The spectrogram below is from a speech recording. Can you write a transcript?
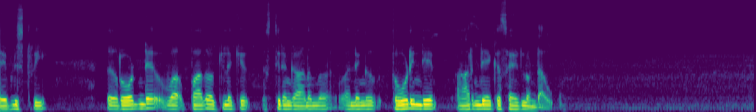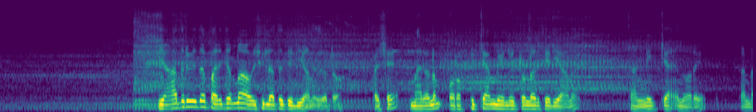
ഡെവിൾസ് ട്രീ റോഡിന്റെ പാതവക്കിലൊക്കെ സ്ഥിരം കാണുന്ന അല്ലെങ്കിൽ തോടിന്റെയും ആറിന്റെയൊക്കെ സൈഡിലുണ്ടാവും. യാതൊരുവിധ പരിചരണം ആവശ്യമില്ലാത്ത ചെടിയാണ് കേട്ടോ. പക്ഷേ മരണം ഉറപ്പിക്കാൻ വേണ്ടിയിട്ടുള്ള ഒരു ചെടിയാണ് തണ്ണിക്ക എന്ന് പറയും. കണ്ട?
